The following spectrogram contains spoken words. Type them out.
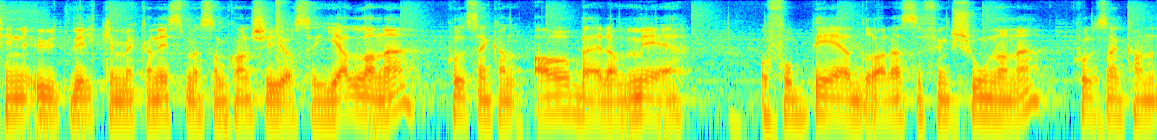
finne ut hvilke mekanismer som kanskje gjør seg gjeldende, hvordan en kan arbeide med å forbedre disse funksjonene, hvordan en kan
